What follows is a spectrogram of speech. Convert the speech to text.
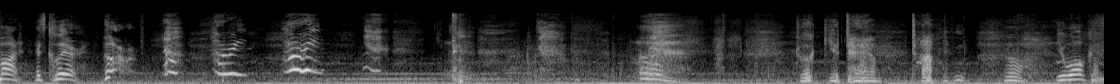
Come on, it's clear. Hurry! Hurry! Took your damn time. Oh, you're welcome.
